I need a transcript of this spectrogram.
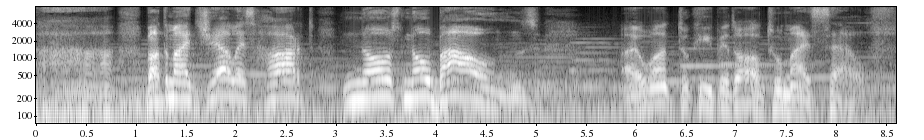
Ah, but my jealous heart knows no bounds. I want to keep it all to myself.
